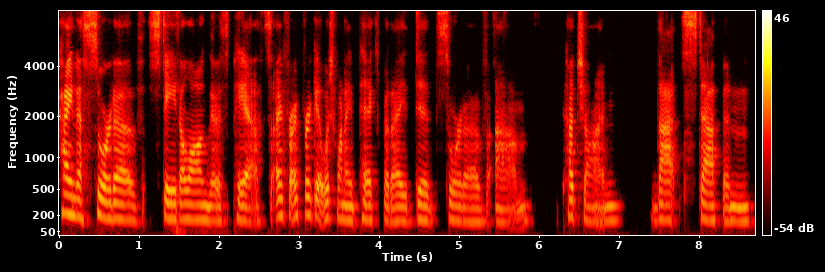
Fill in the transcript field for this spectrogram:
kind of sort of stayed along those paths. I, f- I forget which one I picked, but I did sort of um touch on that step and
